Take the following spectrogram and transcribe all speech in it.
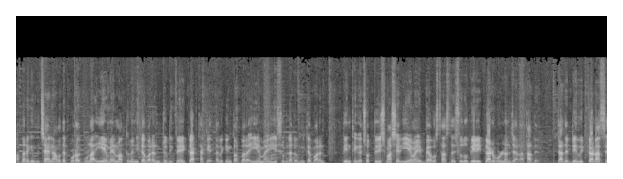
আপনারা কিন্তু চাইলে আমাদের প্রোডাক্টগুলো ইএমআই এর মাধ্যমে নিতে পারেন। যদি ক্রেডিট কার্ড থাকে, তাহলে কিন্তু আপনারা ইএমআই সুবিধাটা নিতে পারেন। তিন থেকে ছত্রিশ মাসের ইএমআই ব্যবস্থা আছে। শুধু ক্রেডিট কার্ড হোল্ডার যারা, তাদের। যাদের ডেবিট কার্ড আছে,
